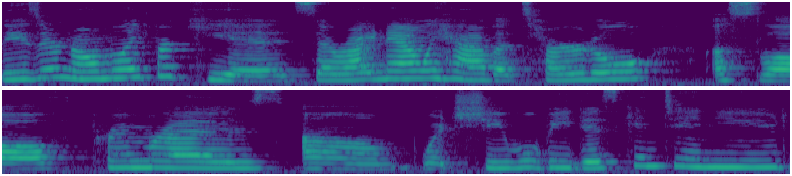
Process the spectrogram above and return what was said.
These are normally for kids. So right now we have a turtle, a sloth, Primrose, um, which she will be discontinued.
